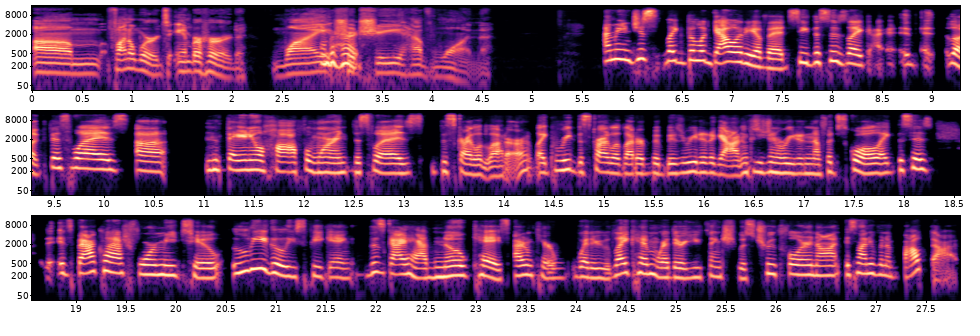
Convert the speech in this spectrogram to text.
Um, final words, Amber Heard. Why Amber should Heard. she have won? I mean, just like the legality of it. See, this is like, it, it- look, this was uh Nathaniel Hawthorne. This was the Scarlet Letter. Like, read the Scarlet Letter, boobies, read it again because you didn't read it enough at school. Like, this is, it's backlash for me too. Legally speaking, this guy had no case. I don't care whether you like him, whether you think she was truthful or not. It's not even about that.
